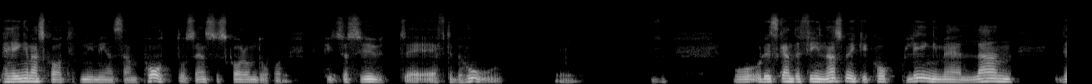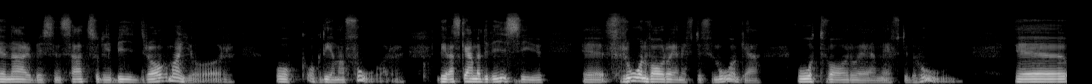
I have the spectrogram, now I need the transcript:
pengarna ska till en gemensam pott och sen så ska de då pytsas ut efter behov. Mm. Och, det ska inte finnas mycket koppling mellan den arbetsinsats och det bidrag man gör och, och det man får. Deras gamla devis är ju eh, från var och en efter förmåga, åt var och en efter behov. Eh,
